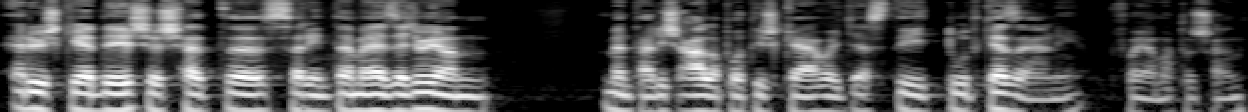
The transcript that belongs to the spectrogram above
erős kérdés, és hát szerintem ez egy olyan mentális állapot is kell, hogy ezt így tud kezelni folyamatosan.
